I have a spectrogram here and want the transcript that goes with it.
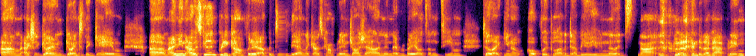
um, actually going going to the game, um, I mean, I was feeling pretty confident up until the end. Like I was confident in Josh Allen and everybody else on the team to like, you know, hopefully pull out a W, even though it's not what ended up happening.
